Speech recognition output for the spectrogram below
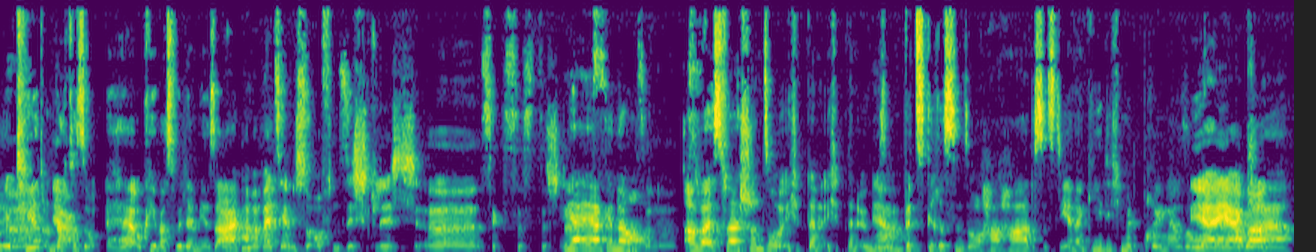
irritiert ne? und Ja. dachte so, hä, okay, was will der mir sagen? Ja, aber weil es ja nicht so offensichtlich äh, sexistisch dann Ja, ja, ist genau. Sinne. Aber es war schon so, ich habe dann, ich hab dann irgendwie Ja. so einen Witz gerissen, so, haha, das ist die Energie, die ich mitbringe. So. Ja, ja, aber klar.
